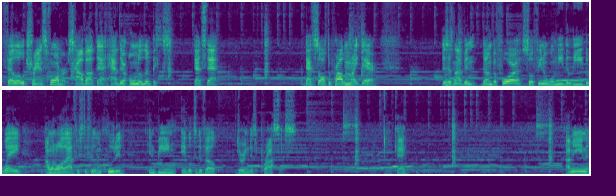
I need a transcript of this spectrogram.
fellow Transformers. How about that? Have their own Olympics. That's that. That solved the problem right there. This has not been done before, so FINA will need to lead the way. I want all athletes to feel included in being able to develop during this process. Okay? I mean,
